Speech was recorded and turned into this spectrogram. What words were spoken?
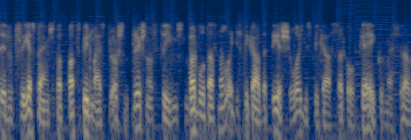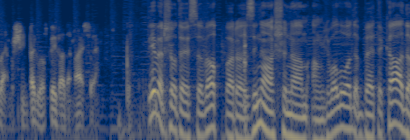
ir iespējams pat pats pirmais priekšnosacījums, varbūt tās ne loģistikā, bet tieši loģistikā kā, kur mēs strādājam ar šīm degvielas piegādēm ASV. Pievēršoties vēl par zināšanām, angļu valoda, bet kāda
